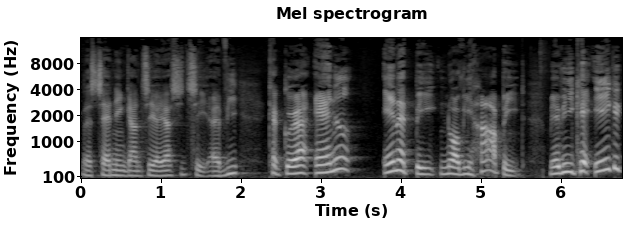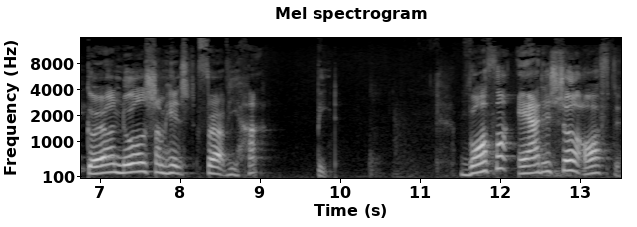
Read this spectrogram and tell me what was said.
Lad os tage den en gang til, og jeg citerer, at vi kan gøre andet end at bede, når vi har bedt. Men vi kan ikke gøre noget som helst, før vi har bedt. Hvorfor er det så ofte,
